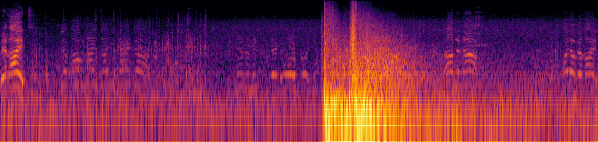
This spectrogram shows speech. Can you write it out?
Bereit! Wir brauchen einen Sanitäter! Begebe mich in Deckung! Lade nach! Feuer bereit!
